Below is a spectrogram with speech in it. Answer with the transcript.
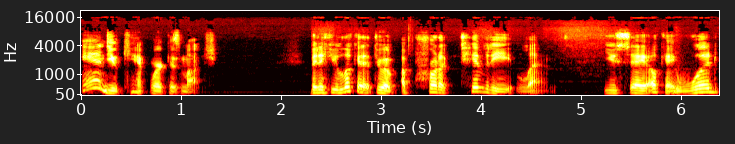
and you can't work as much. But if you look at it through a, productivity lens, you say, okay, would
